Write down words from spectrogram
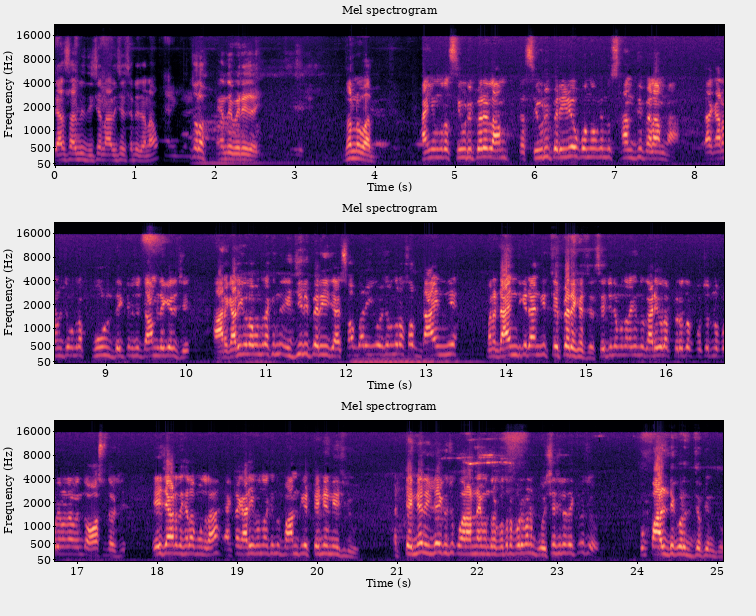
তেল সার্ভিস দিচ্ছে না দিচ্ছে সেটা জানাও। চলো এখান থেকে বেরিয়ে যাই। ধন্যবাদ। ফাইনালি আমরা সিউড়ি পেরেলাম। তা সিউড়ি পেরিয়েও বন্ধু কিন্তু শান্তি পেলাম না। তার কারণ হচ্ছে বন্ধুরা পুল দেখতে পেয়েছি জাম লেগে গেছে। আর গাড়িগুলো বন্ধুরা কিন্তু ইজিলি পেরিয়ে যায়। সব গাড়ি করেছে বন্ধুরা? সব ডাইন নিয়ে মানে ডাইন দিকে ডাইন দিকে চেপে রেখেছে। সেই জন্য বন্ধুরা কিন্তু গাড়িগুলো পেরোতে প্রচণ্ড পরিমাণে কিন্তু অসুবিধা হচ্ছে এই জায়গাটা দেখলাম বন্ধুরা একটা গাড়ি বন্ধুরা কিন্তু বাম দিকে টেনে নিয়েছিল। আর টেনে নিলে কিছু করার নাই বন্ধুরা। কতটা পরিমাণ বসেছিল দেখতে পেয়েছ? খুব পাল্টি করে দিত কিন্তু।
